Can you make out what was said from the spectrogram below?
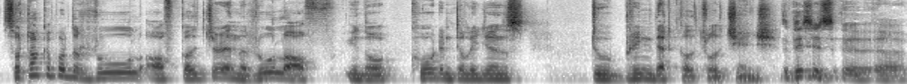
So talk about the role of culture and the role of you know code intelligence to bring that cultural change? This is a,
